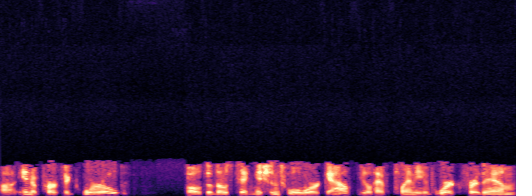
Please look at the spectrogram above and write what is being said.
Uh, in a perfect world, both of those technicians will work out. You'll have plenty of work for them.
